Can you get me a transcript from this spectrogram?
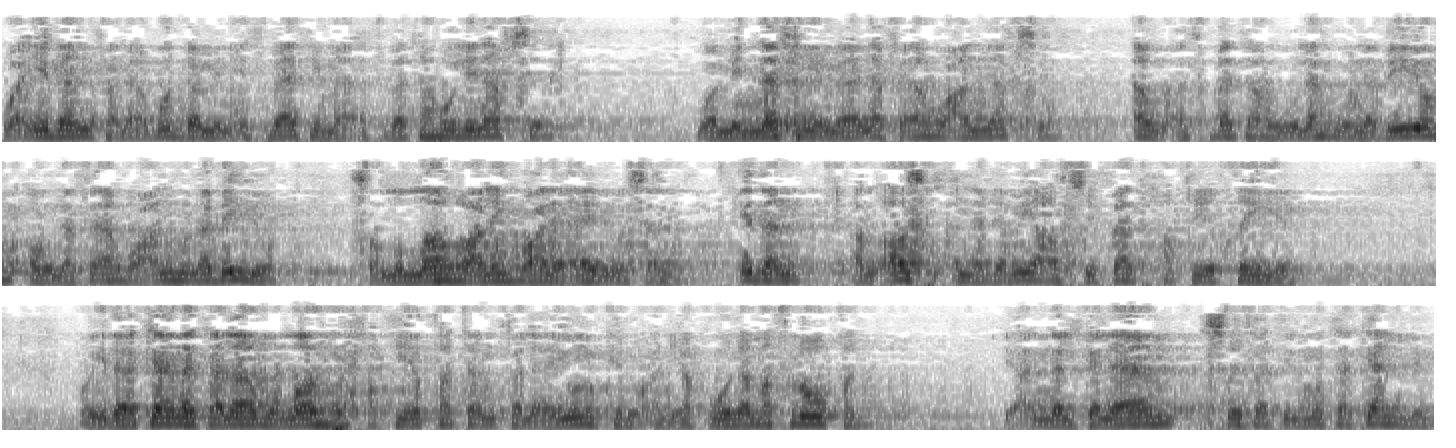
وإذا فلا بد من إثبات ما أثبته لنفسه ومن نفي ما نفاه عن نفسه أو أثبته له نبيه أو نفاه عنه نبيه صلى الله عليه وعلى آله وسلم. إذا الأصل أن جميع الصفات حقيقية. وإذا كان كلام الله حقيقة فلا يمكن أن يكون مخلوقا لأن الكلام صفة المتكلم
